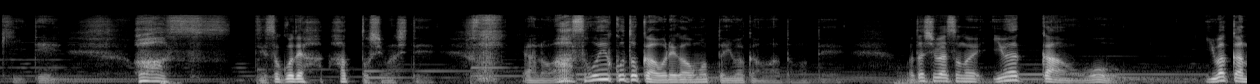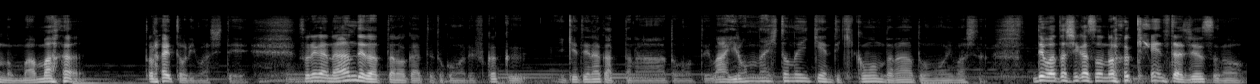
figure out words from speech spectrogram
聞いてはあってそこでハッとしましてあのあそういうことか俺が思った違和感は私はその違和感を違和感のまま 捉えておりましてそれが何でだったのかってとこまで深くいけてなかったなと思ってまあいろんな人の意見って聞くもんだなと思いました。で私がそのケンタジュースの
